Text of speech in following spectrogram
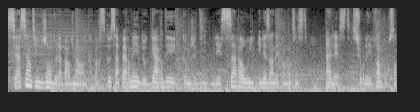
c'est assez intelligent de la part du Maroc parce que ça permet de garder, comme je dis, les Sahraouis et les indépendantistes à l'est sur les 20%.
